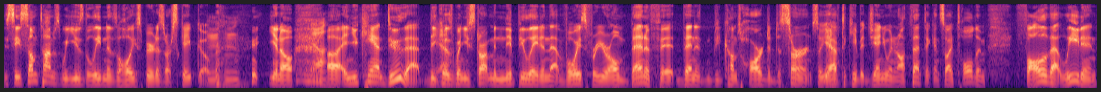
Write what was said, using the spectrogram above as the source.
See, sometimes we use the leading of the Holy Spirit as our scapegoat, you know? Mm-hmm. Yeah. Uh, and you can't do that because Yeah. when you start manipulating that voice for your own benefit, then it becomes hard to discern. So you have to keep it genuine and authentic. And so I told him, follow that lead in,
